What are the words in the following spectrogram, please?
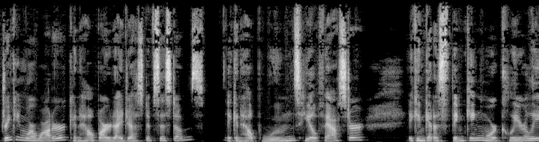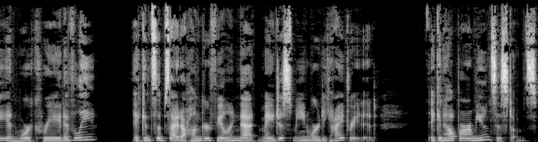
Drinking more water can help our digestive systems, it can help wounds heal faster, it can get us thinking more clearly and more creatively, it can subside a hunger feeling that may just mean we're dehydrated. It can help our immune systems.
